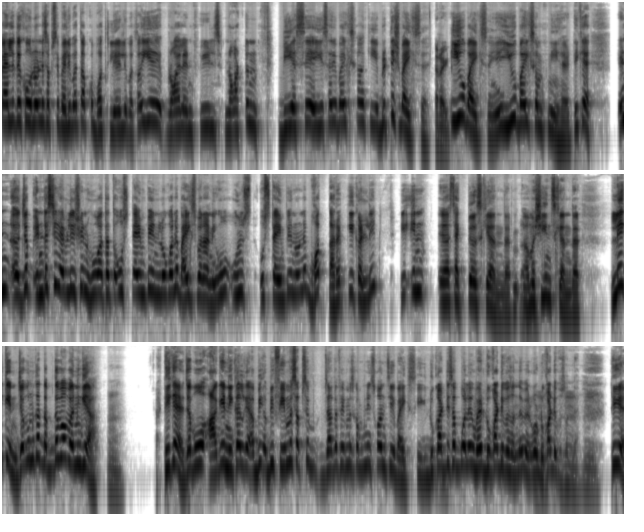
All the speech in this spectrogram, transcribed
पहले देखो उन्होंने सबसे पहली बात आपको बहुत क्लियरली बताओ ये Royal Enfield Norton B S A ये सारी बाइक्स कहाँ की है? ब्रिटिश बाइक्स है। Right. ईयू बाइक्स हैं ये ईयू बाइक्स कंपनी है ठीक है? इन जब इंडस्ट्री रेवोल्यूशन हुआ था तो उस टाइम पे इन लोगों ने बाइक्स बनानी वो उस उस टाइम पे इन्होंने बहुत तरक्की कर ली ये इन सेक्टर्स के अंदर मशीन्स के अंदर। लेकिन जब उनका दबदबा बन गया हम्म। ठीक है जब वो आगे निकल गए अभी अभी फ़ेमस सबसे ज़्यादा फ़ेमस कंपनीज़ कौन सी है बाइक्स की? डुकाटी सब बोलेंगे भाई डुकाटी पसंद है मेरे को डुकाटी पसंद है। ठीक है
